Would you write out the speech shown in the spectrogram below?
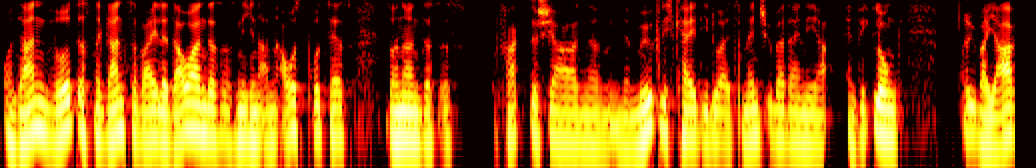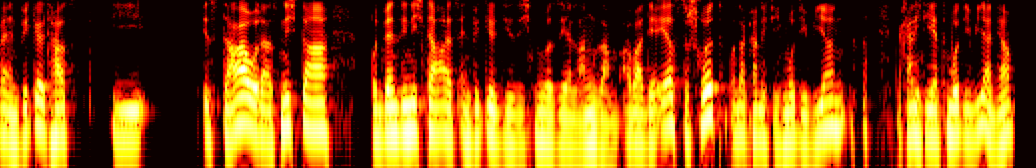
Und dann wird es eine ganze Weile dauern. Das ist nicht ein An-Aus-Prozess, sondern das ist faktisch ja eine, eine Möglichkeit, die du als Mensch über deine Entwicklung über Jahre entwickelt hast, die ist da oder ist nicht da. Und wenn sie nicht da ist, entwickelt die sich nur sehr langsam. Aber der erste Schritt, und da kann ich dich motivieren, da kann ich dich jetzt motivieren, ja,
